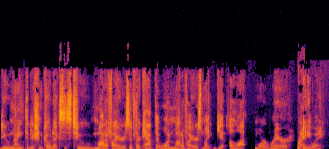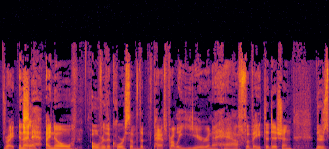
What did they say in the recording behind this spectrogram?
do ninth edition codexes to modifiers, if they're capped at one, modifiers might get a lot more rare right. anyway. Right. And so. I, I know over the course of the past probably year and a half of eighth edition, there's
